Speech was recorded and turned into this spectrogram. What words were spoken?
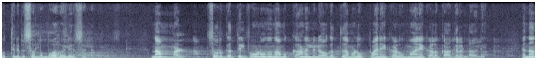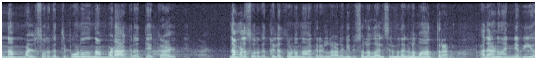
മുത്തനബി സല്ലാഹു അലൈഹി വസ്ലം നമ്മൾ സ്വർഗത്തിൽ പോകണമെന്ന് നമുക്കാണല്ലോ ലോകത്ത് നമ്മൾ ഉപ്പാനേക്കാൾ ഉമ്മാനേക്കാളൊക്കെ ആഗ്രഹം ഉണ്ടാവില്ലേ എന്നാൽ നമ്മൾ സ്വർഗത്തിൽ പോകണമെന്ന് നമ്മുടെ ആഗ്രഹത്തെക്കാൾ നമ്മൾ സ്വർഗത്തിലെത്തണമെന്ന് ആഗ്രഹമുള്ള ആൾ നബി സല്ലാ അലൈഹി സ്വലം തങ്ങൾ മാത്രമാണ് അതാണ് അന്നബിയോ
